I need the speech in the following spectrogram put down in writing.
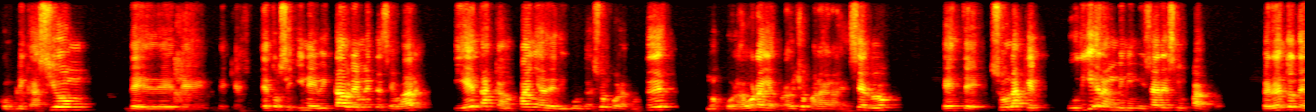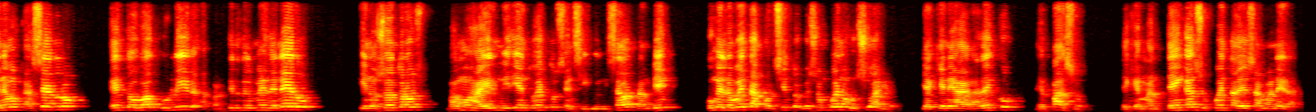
complicación, de, que esto inevitablemente se va a dar y estas campañas de divulgación con las que ustedes nos colaboran y aprovecho para agradecerlo, este, son las que pudieran minimizar ese impacto. Pero esto tenemos que hacerlo, esto va a ocurrir a partir del mes de enero y nosotros vamos a ir midiendo esto sensibilizados también con el 90% que son buenos usuarios y a quienes agradezco de paso de que mantengan su cuenta de esa manera.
